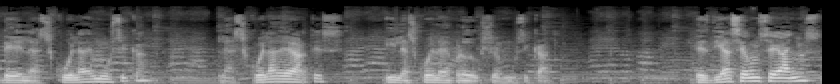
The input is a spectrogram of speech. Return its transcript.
de la Escuela de Música, la Escuela de Artes y la Escuela de Producción Musical. Desde hace 11 años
